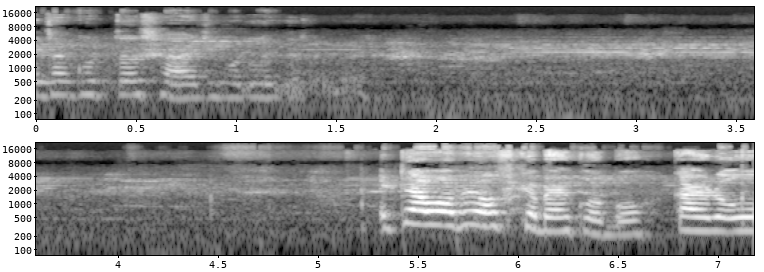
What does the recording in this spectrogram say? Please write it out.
এটা করতেও সাহায্য করলে যাবে। এটাও আমি অফ ক্যামেরা করব কারণ ও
